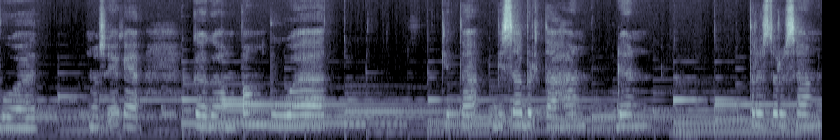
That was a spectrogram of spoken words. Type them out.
buat maksudnya kayak gak gampang buat kita bisa bertahan dan terus-terusan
